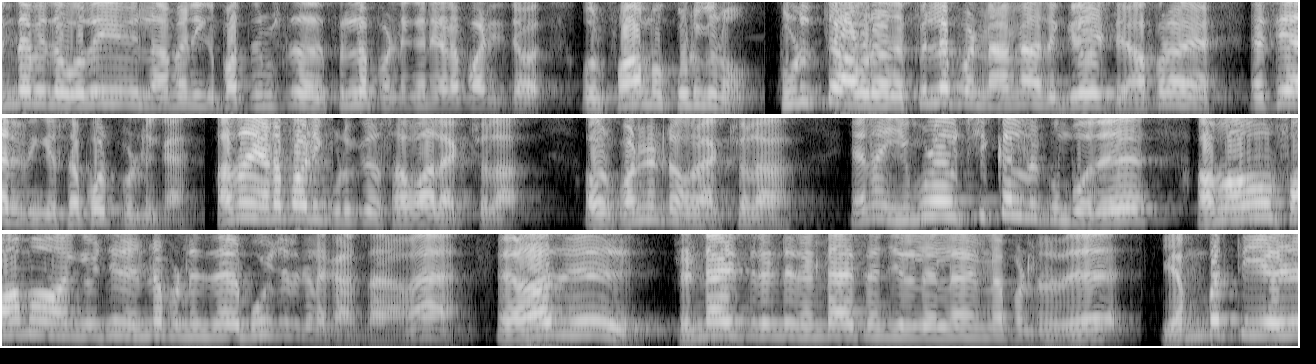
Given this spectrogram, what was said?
எந்தவித உதவியும் இல்லாமல் நீங்கள் பத்து நிமிஷத்தில் அதை ஃபில்அப் பண்ணுங்கன்னு எடப்பாடிட்ட ஒரு ஃபார்மை கொடுக்கணும். கொடுத்து அவர் அதை ஃபில்அப் பண்ணாருன்னா அது கிரேட் அப்புறம் எஸ்ஏஆர் நீங்கள் சப்போர்ட் பண்ணுங்க. அதான் எடப்பாடி கொடுக்குற சவால் ஆக்சுவலாக அவர் பண்ணட்டும் அவர் ஆக்சுவலாக ஏன்னா இவ்வளோ சிக்கல் இருக்கும்போது அவன் ஃபார்மை வாங்கி வச்சு என்ன பண்ணுறது பூஷர் கிடக்கான் அவன். அதாவது ரெண்டாயிரத்தி ரெண்டு ரெண்டாயிரத்தி அஞ்சுல எல்லாம் என்ன பண்ணுறது எண்பத்தி ஏழு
